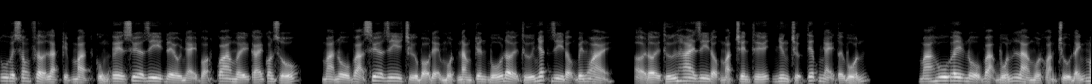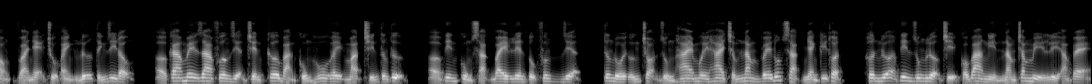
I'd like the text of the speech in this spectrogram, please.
Huawei song phở lạt kịp mặt cùng P series đều nhảy vọt qua mấy cái con số, mà nổ và series trừ bỏ đệ một năm tuyên bố đời thứ nhất di động bên ngoài, ở đời thứ hai di động mặt trên thế nhưng trực tiếp nhảy tới bốn mà Huawei nổ vạ 4 là một khoản chủ đánh mỏng và nhẹ chụp ảnh nữ tính di động, ở camera phương diện trên cơ bản cùng Huawei mặt 9 tương tự, ở tin cùng sạc bay liên tục phương diện, tương đối ứng chọn dùng 22.5V đốt sạc nhanh kỹ thuật, hơn nữa tin dung lượng chỉ có 3500 mAh.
